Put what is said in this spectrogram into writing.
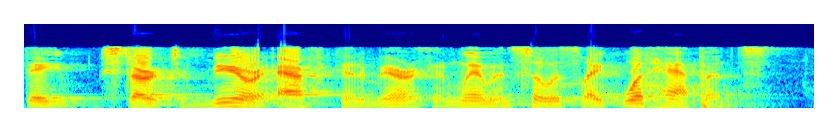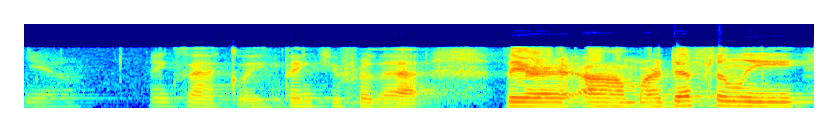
they start to mirror African American women. So it's like, what happens? Yeah, exactly. Thank you for that. There um, are definitely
